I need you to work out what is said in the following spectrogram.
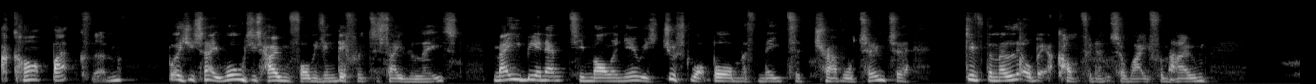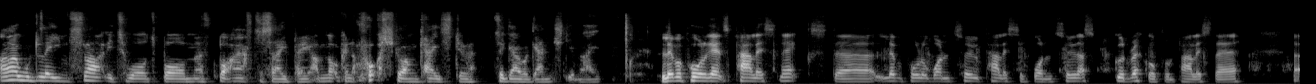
I can't back them. But as you say, Wolves' home form is indifferent to say the least. Maybe an empty Molineux is just what Bournemouth need to travel to to give them a little bit of confidence away from home. I would lean slightly towards Bournemouth, but I have to say, Pete, I'm not going to put a strong case to to go against you, mate. Liverpool against Palace next. Uh, Liverpool have won two, Palace have won two. That's a good record from Palace there. Uh,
